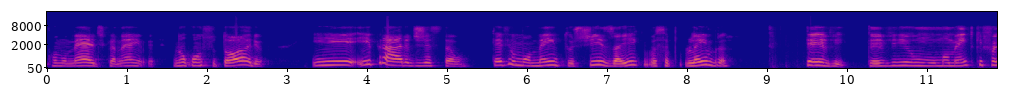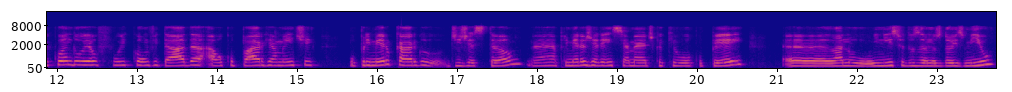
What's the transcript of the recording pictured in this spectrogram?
como médica, né, no consultório e ir para a área de gestão? Teve um momento X aí que você lembra? Teve, teve um momento que foi quando eu fui convidada a ocupar realmente o primeiro cargo de gestão, né, a primeira gerência médica que eu ocupei, é, lá no início dos anos 2000.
